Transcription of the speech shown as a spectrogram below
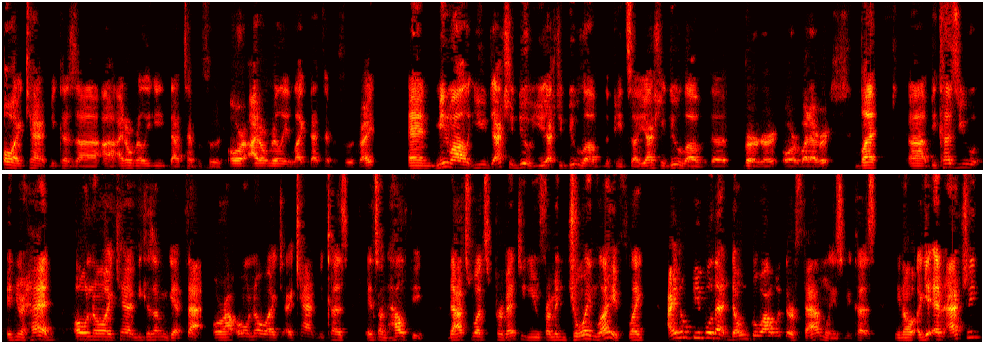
"Oh, I can't because uh, I don't really eat that type of food," or "I don't really like that type of food," right? And meanwhile, you actually do. You actually do love the pizza. You actually do love the burger or whatever. But uh, because you, in your head, oh no, I can't because I'm gonna get fat, or oh no, I, I can't because it's unhealthy. That's what's preventing you from enjoying life. Like I know people that don't go out with their families because you know again, and actually,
